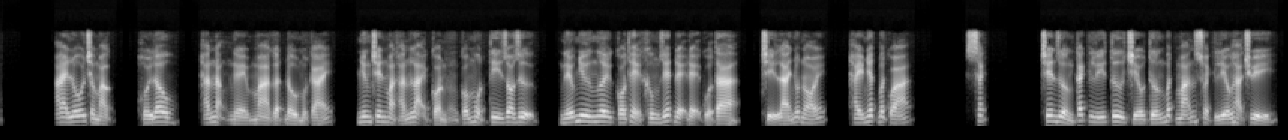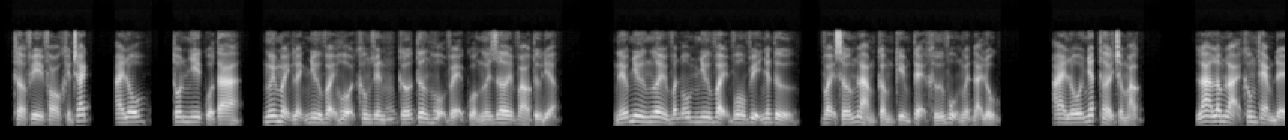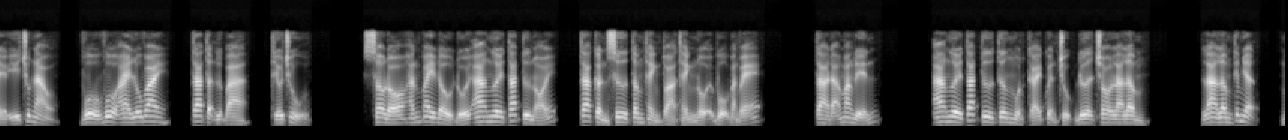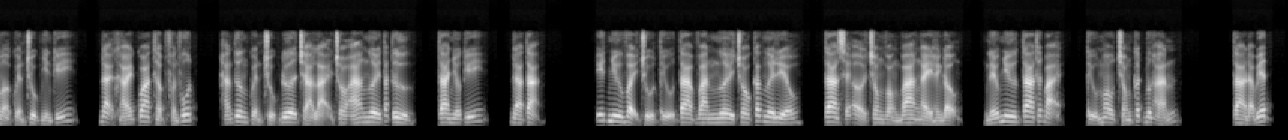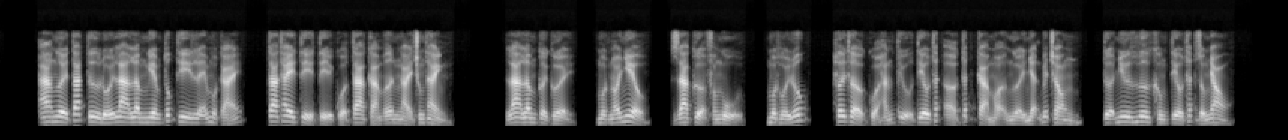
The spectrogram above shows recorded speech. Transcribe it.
Ai lỗ trầm mặc, hồi lâu, hắn nặng nề mà gật đầu một cái, nhưng trên mặt hắn lại còn có một ti do dự, nếu như ngươi có thể không giết đệ đệ của ta, chỉ là nhốt nói, hay nhất bất quá. Sách. Trên giường cách lý tư chiếu tướng bất mãn xoạch liễu hạ trùy, thở phì phò khiển trách, ai lỗ tôn nhi của ta, ngươi mệnh lệnh như vậy hội không duyên cớ tương hộ vệ của ngươi rơi vào từ địa. Nếu như ngươi vẫn ôm như vậy vô vị nhân tử, vậy sớm làm cầm kim tệ khứ vụ nguyện đại lục. Ai lỗ nhất thời trầm mặc. La lâm lại không thèm để ý chút nào, vô vô ai lỗ vai, ta tận lực bà, thiếu chủ. Sau đó hắn quay đầu đối a ngươi tát tư nói, ta cần sư tâm thành tòa thành nội bộ bản vẽ. Ta đã mang đến. A ngươi tát tư tương một cái quyển trục đưa cho la lâm. La lâm tiếp nhận, mở quyển trục nhìn kỹ, đại khái qua thập phần phút, hắn tương quyển trục đưa trả lại cho a ngươi tát tư, ta nhớ kỹ, đa tạ ít như vậy chủ tiểu ta van ngươi cho các ngươi liếu, ta sẽ ở trong vòng ba ngày hành động, nếu như ta thất bại, tiểu mau chóng cất bước hắn. Ta đã biết. A ngươi tát tư đối la lâm nghiêm túc thi lễ một cái, ta thay tỷ tỷ của ta cảm ơn ngài trung thành. La lâm cười cười, một nói nhiều, ra cửa phòng ngủ, một hồi lúc, hơi thở của hắn tiểu tiêu thất ở tất cả mọi người nhận biết trong, tựa như hư không tiêu thất giống nhau.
